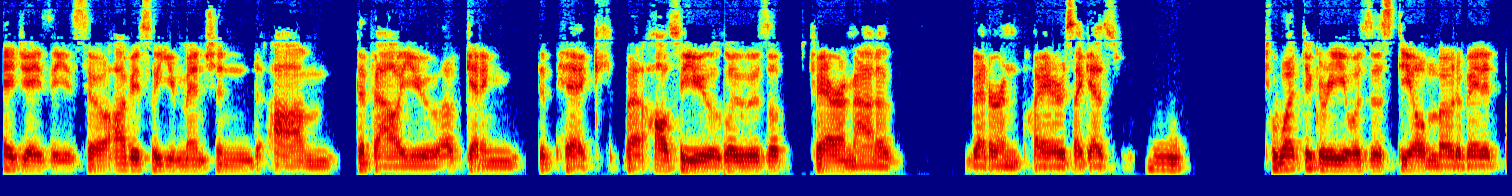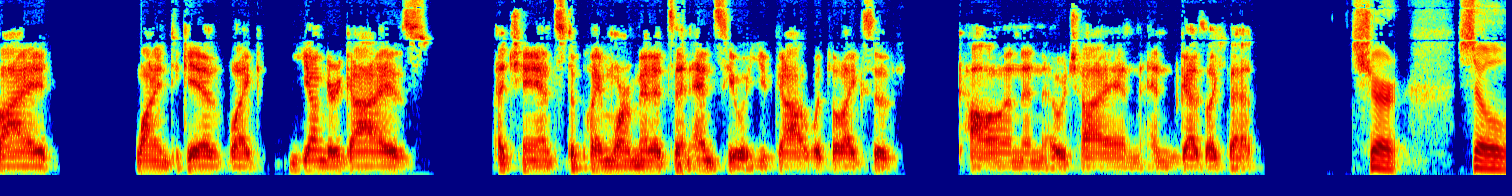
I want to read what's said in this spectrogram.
Hey, Jay Z. So obviously you mentioned um, the value of getting the pick, but also you lose a fair amount of veteran players. I guess to what degree was this deal motivated by wanting to give like younger guys a chance to play more minutes and, and see what you've got with the likes of Collin and Ochai and, and guys like that? Sure. So,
